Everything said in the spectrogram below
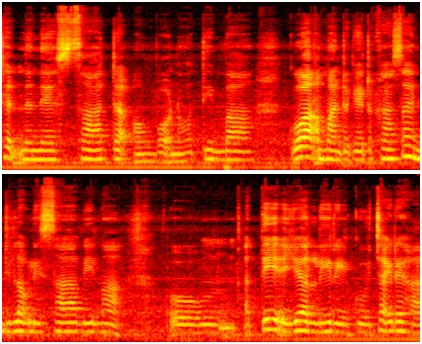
ထက်နည်းနည်းစားတတ်အောင်ပေါ့နော်တင်ပါကိုကအမှန်တကယ်တစ်ခါစားရင်ဒီလောက်လေးစားပြီးမှဟိုအသေးအရွက်လေးတွေကိုကြိုက်တဲ့ဟာ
